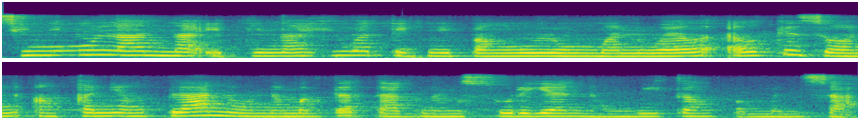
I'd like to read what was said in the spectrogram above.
Sinimulan na ipinahiwatig ni Pangulong Manuel L. Quezon ang kanyang plano na magtatag ng suryan ng wikang pambansa.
